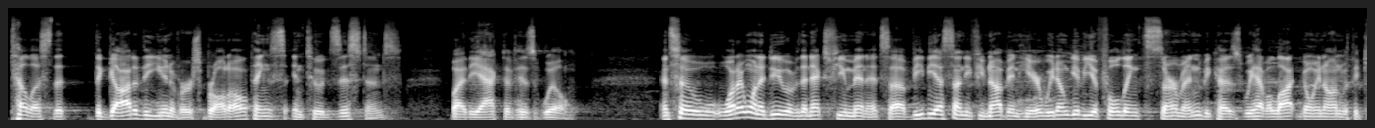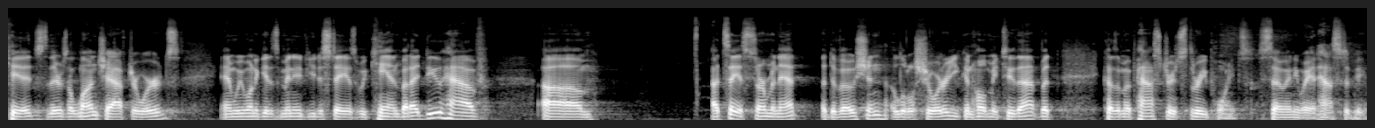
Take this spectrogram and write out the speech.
tell us that the God of the universe brought all things into existence by the act of his will. And so, what I want to do over the next few minutes, uh, VBS Sunday, if you've not been here, we don't give you a full length sermon because we have a lot going on with the kids. There's a lunch afterwards, and we want to get as many of you to stay as we can. But I do have, um, I'd say, a sermonette, a devotion, a little shorter. You can hold me to that, but because I'm a pastor, it's three points. So, anyway, it has to be.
